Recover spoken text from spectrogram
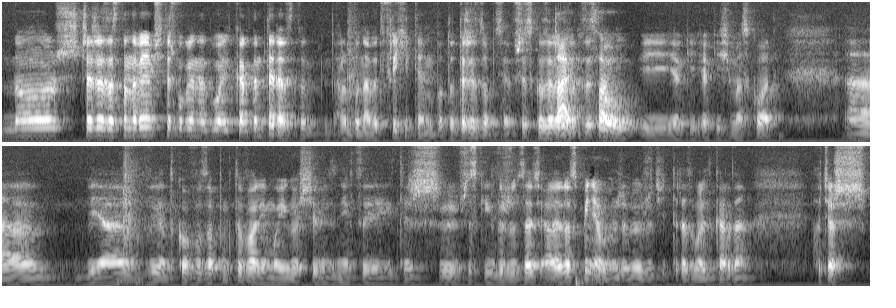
no szczerze zastanawiałem się też w ogóle nad wildcardem teraz, to, albo nawet free hitem, bo to też jest opcja. Wszystko zależy Tak, od zespołu i jaki, jaki się ma skład. A ja wyjątkowo zapunktowali moi goście, więc nie chcę ich też wszystkich wyrzucać, ale rozkminiałbym, żeby wrzucić teraz wildcarda. Chociaż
